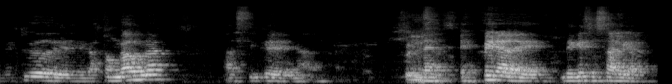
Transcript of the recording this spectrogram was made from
el estudio de Gastón Gauna. Así que nada, en la espera de, de que eso salga.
